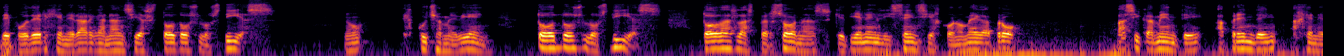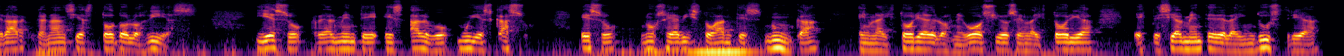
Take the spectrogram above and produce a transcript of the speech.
de poder generar ganancias todos los días. ¿no? Escúchame bien, todos los días, todas las personas que tienen licencias con Omega Pro, básicamente aprenden a generar ganancias todos los días. Y eso realmente es algo muy escaso. Eso no se ha visto antes nunca en la historia de los negocios, en la historia especialmente de la industria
